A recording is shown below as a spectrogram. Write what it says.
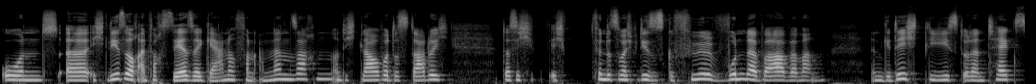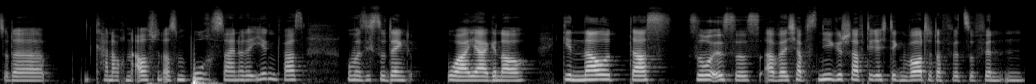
Und äh, ich lese auch einfach sehr, sehr gerne von anderen Sachen und ich glaube, dass dadurch, dass ich, ich finde zum Beispiel dieses Gefühl wunderbar, wenn man ein Gedicht liest oder ein Text oder kann auch ein Ausschnitt aus dem Buch sein oder irgendwas, wo man sich so denkt, oh ja, genau, genau das, so ist es. Aber ich habe es nie geschafft, die richtigen Worte dafür zu finden.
